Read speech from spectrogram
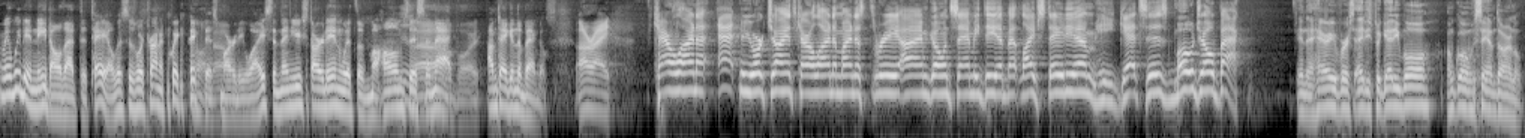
I mean, we didn't need all that detail. This is we're trying to quick pick Oh, this, no. Marty Weiss, and then you start in with the Mahomes, this and that. Oh, boy. I'm taking the Bengals. All right. Carolina at New York Giants. Carolina minus three. I'm going Sammy D at MetLife Stadium. He gets his mojo back. In the Harry versus Eddie Spaghetti Bowl, I'm going with Sam Darnold.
